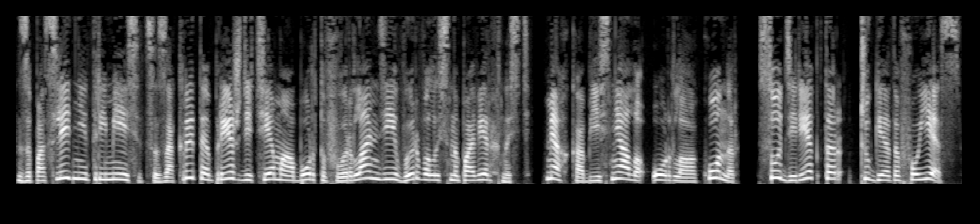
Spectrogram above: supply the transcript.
За последние три месяца закрытая прежде тема абортов в Ирландии вырвалась на поверхность, мягко объясняла Орла О'Коннор, со-директор Together for Yes.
